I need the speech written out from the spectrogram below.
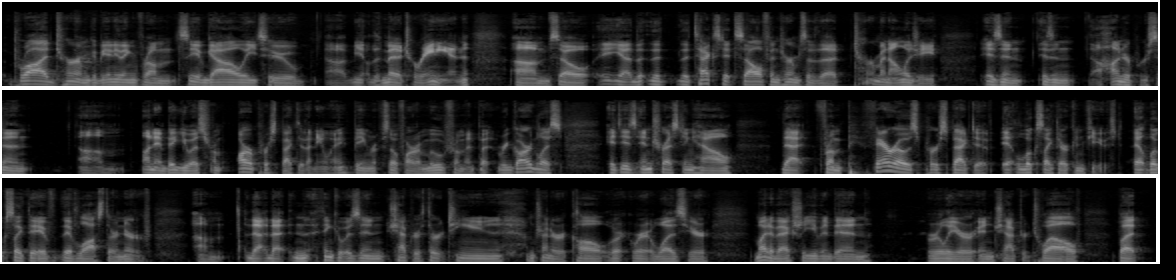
broad term. Could be anything from Sea of Galilee to uh, you know the Mediterranean. Um, so yeah, the, the, the text itself, in terms of the terminology, isn't isn't hundred percent um, unambiguous from our perspective, anyway, being so far removed from it. But regardless, it is interesting how that from Pharaoh's perspective, it looks like they're confused. It looks like they've they've lost their nerve. Um, that that I think it was in chapter thirteen. I'm trying to recall where, where it was here. Might have actually even been earlier in chapter twelve, but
